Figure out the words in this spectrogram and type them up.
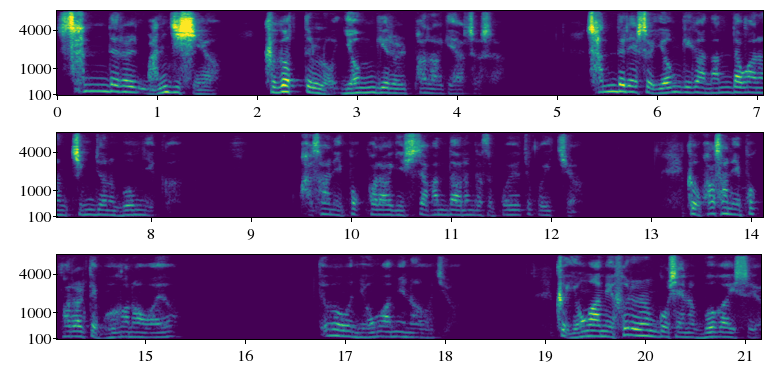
산들을 만지시어 그것들로 연기를 바라게 하소서. 산들에서 연기가 난다고 하는 징조는 뭡니까? 화산이 폭발하기 시작한다는 것을 보여주고 있죠. 그 화산이 폭발할 때 뭐가 나와요? 뜨거운 용암이 나오죠. 그 용암이 흐르는 곳에는 뭐가 있어요?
